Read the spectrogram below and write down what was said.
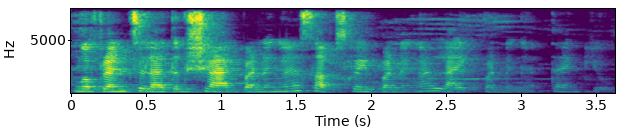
உங்கள் ஃப்ரெண்ட்ஸ் எல்லாத்துக்கும் ஷேர் பண்ணுங்கள் சப்ஸ்கிரைப் பண்ணுங்கள் லைக் பண்ணுங்கள் தேங்க்யூ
